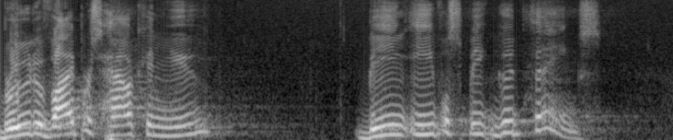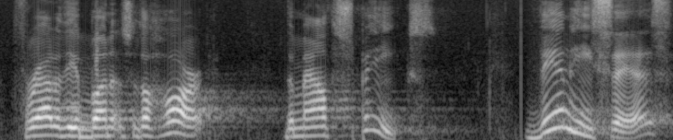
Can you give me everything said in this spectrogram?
Brood of vipers, how can you, being evil, speak good things? For out of the abundance of the heart, the mouth speaks. Then he says,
